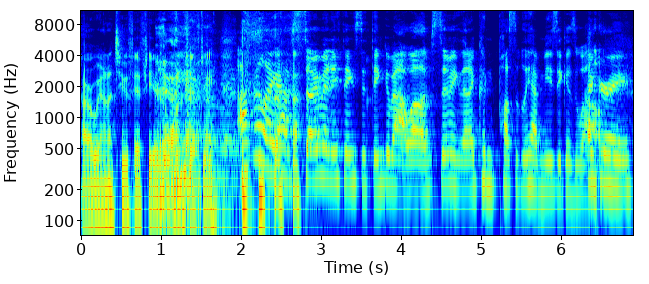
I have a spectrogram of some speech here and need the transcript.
are we on a 250 or a 150? I feel like I have so many things to think about while I'm swimming that I couldn't possibly have music as well. Agree.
